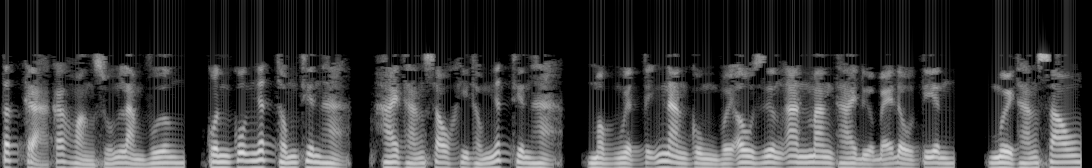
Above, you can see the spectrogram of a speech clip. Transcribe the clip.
tất cả các hoàng xuống làm vương, quân quốc nhất thống thiên hạ, hai tháng sau khi thống nhất thiên hạ, Mộc Nguyệt Tĩnh nàng cùng với Âu Dương An mang thai đứa bé đầu tiên, mười tháng sau,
